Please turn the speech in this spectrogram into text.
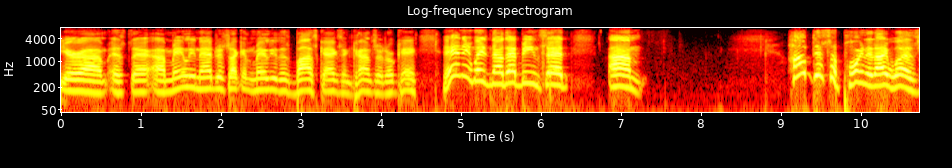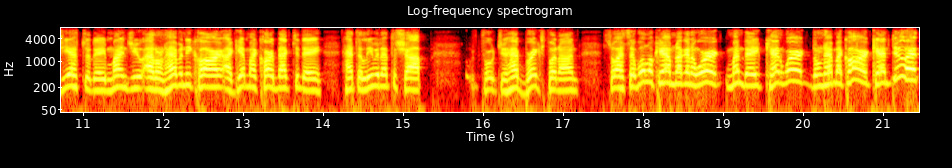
your um, este, uh, mailing address I can mail you this Boz Scaggs in concert, okay? Anyways, now that being said, um, how disappointed I was yesterday. Mind you, I don't have any car. I get my car back today. Had to leave it at the shop for to have brakes put on. So I said, well, okay, I'm not going to work Monday. Can't work. Don't have my car. Can't do it.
